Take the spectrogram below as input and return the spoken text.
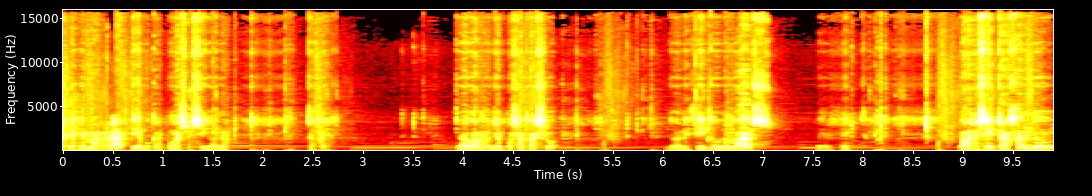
crece más rápido porque las pongas así o no. Esto fue. Pero vamos, yo por si acaso. Yo necesito uno más. Perfecto. Vamos a seguir trabajando.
